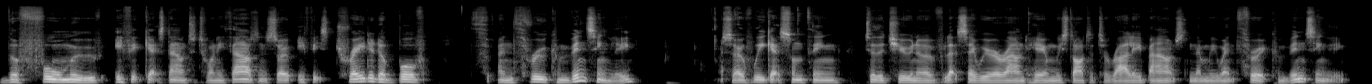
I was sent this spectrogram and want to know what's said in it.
the full move if it gets down to 20,000. So if it's traded above and through convincingly, so if we get something to the tune of, let's say we were around here and we started to rally, bounced, and then we went through it convincingly.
